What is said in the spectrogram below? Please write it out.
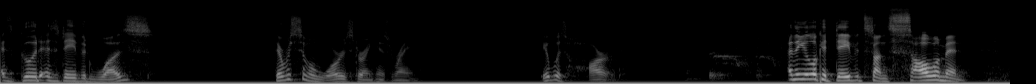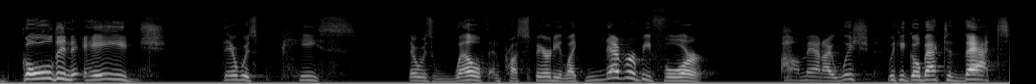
as good as David was, there were civil wars during his reign. It was hard. And then you look at David's son Solomon, golden age. There was peace, there was wealth and prosperity like never before. Oh man, I wish we could go back to that.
